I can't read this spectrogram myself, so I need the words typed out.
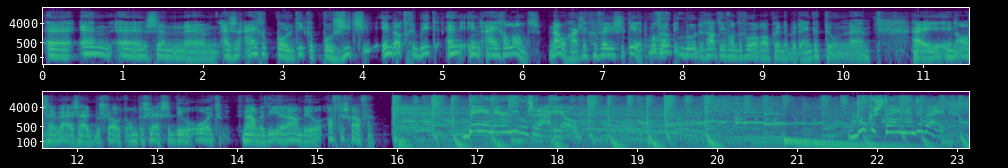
Uh, en, uh, zijn, uh, en zijn eigen politieke positie in dat gebied en in eigen land. Nou, hartelijk gefeliciteerd. Maar goed, ik bedoel, dat had hij van tevoren ook kunnen bedenken toen hij in al zijn wijsheid besloot om de slechtste deal ooit, namelijk de Iran-deal, af te schaffen. BNR Nieuwsradio. Boekenstein en de Wijk.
